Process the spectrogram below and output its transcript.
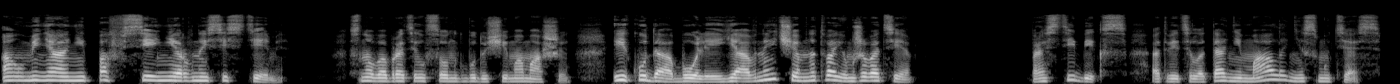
А у меня они по всей нервной системе». Снова обратился он к будущей мамаше. «И куда более явные, чем на твоем животе». «Прости, Бикс», — ответила та, немало не смутясь.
